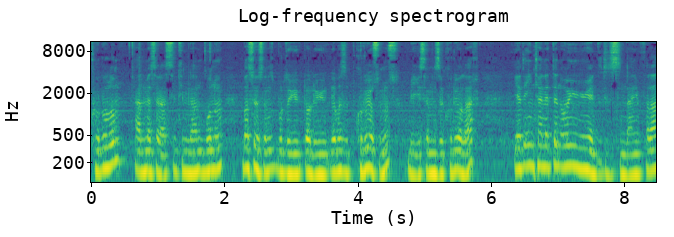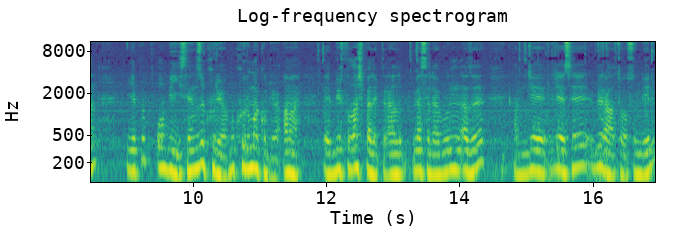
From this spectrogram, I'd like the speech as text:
Kurulum yani mesela Steam'den bunu basıyorsanız burada yükle oluyor yükle basıp kuruyorsunuz. Bilgisayarınızı kuruyorlar. Ya da internetten oyun yöneticisinden falan yapıp o bilgisayarınızı kuruyor. Bu kurmak oluyor ama e, bir flash bellekten alıp mesela bunun adı yani C, CS 1.6 olsun diyelim.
